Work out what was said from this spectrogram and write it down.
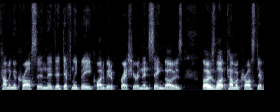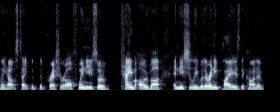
coming across, and there'd definitely be quite a bit of pressure. And then seeing those those lot come across definitely helps take the, the pressure off. When you sort of came over initially, were there any players that kind of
